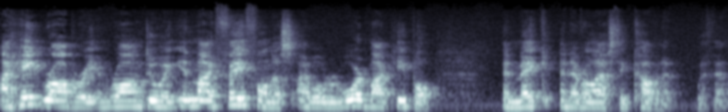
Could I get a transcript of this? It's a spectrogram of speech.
I hate robbery and wrongdoing. In my faithfulness, I will reward my people and make an everlasting covenant with them.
